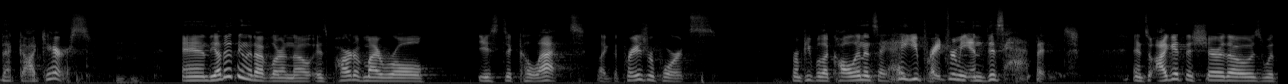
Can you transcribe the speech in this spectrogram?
that God cares. Mm-hmm. And the other thing that I've learned, though, is part of my role is to collect, like the praise reports from people that call in and say, hey, you prayed for me and this happened. And so I get to share those with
